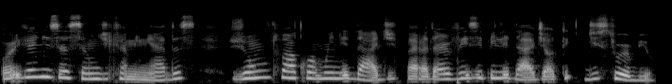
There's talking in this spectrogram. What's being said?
Organização de caminhadas junto à comunidade para dar visibilidade ao distúrbio.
